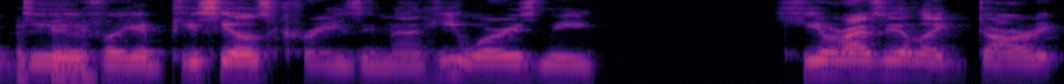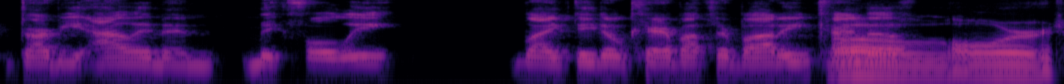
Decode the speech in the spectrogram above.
Okay. Dude, fucking is crazy, man. He worries me. He reminds me of like Dar- Darby Allin and Mick Foley. Like they don't care about their body, kind oh of. Lord.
